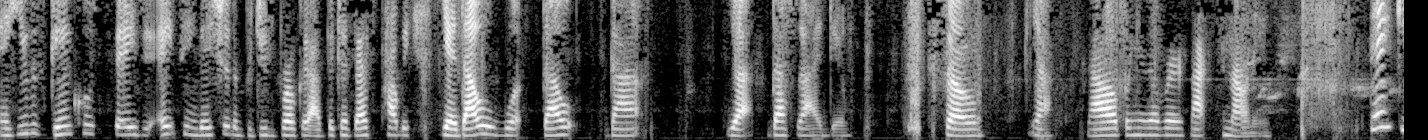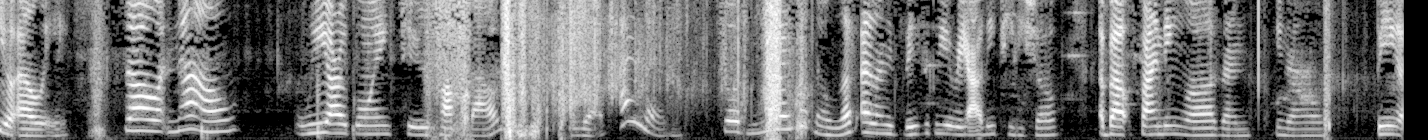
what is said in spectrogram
and he was getting close to the age of 18, they should have just broke it up because that's probably, yeah, that would what, that, that, yeah, that's what I do. So, yeah, now I'll bring it over back to Melanie. Thank you, Ellie. So now we are going to talk about Love Island. So if you guys don't know, Love Island is basically a reality TV show about finding love and, you know, being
